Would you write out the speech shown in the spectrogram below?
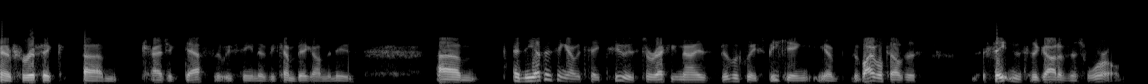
kind of horrific, um, tragic deaths that we've seen that have become big on the news. Um, and the other thing I would say too is to recognize, biblically speaking, you know, the Bible tells us Satan's the god of this world.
